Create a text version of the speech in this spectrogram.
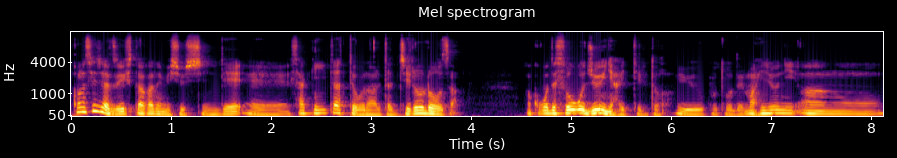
この選手は ZWIFT アカデミー出身で、えー、先に立って行われたジロローザ。ここで総合10位に入っているということで、まあ非常に、あの、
